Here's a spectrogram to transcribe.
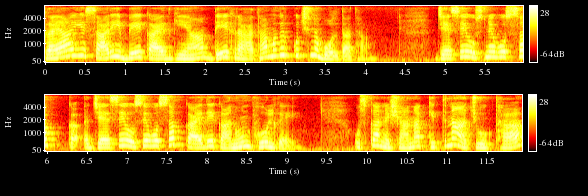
گیا یہ ساری بے قاعدگیاں دیکھ رہا تھا مگر کچھ نہ بولتا تھا۔ جیسے اس نے وہ سب جیسے اسے وہ سب قاعدے قانون بھول گئے۔ اس کا نشانہ کتنا اچوک تھا۔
